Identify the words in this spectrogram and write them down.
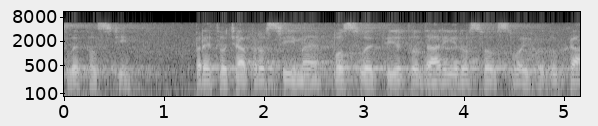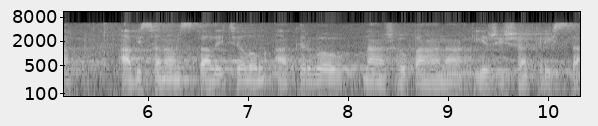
svetosti. Preto ťa prosíme, posvet tieto dary rosov svojho ducha, aby sa nám stali telom a krvou nášho pána Ježiša Krista.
